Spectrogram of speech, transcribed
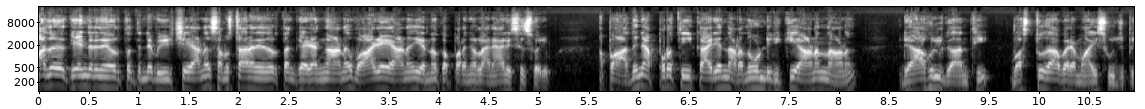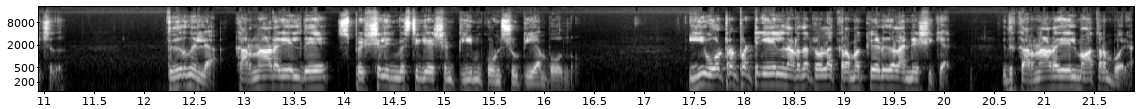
അത് കേന്ദ്ര നേതൃത്വത്തിന്റെ വീഴ്ചയാണ് സംസ്ഥാന നേതൃത്വം കിഴങ്ങാണ് വാഴയാണ് എന്നൊക്കെ പറഞ്ഞുള്ള അനാലിസിസ് വരും. അപ്പോൾ അതിനപ്പുറത്ത് ഈ കാര്യം നടന്നുകൊണ്ടിരിക്കുകയാണെന്നാണ് രാഹുൽ ഗാന്ധി വസ്തുതാപരമായി സൂചിപ്പിച്ചത്. തീർന്നില്ല. കർണാടകയിൽ ദേ സ്പെഷ്യൽ ഇൻവെസ്റ്റിഗേഷൻ ടീം കോൺസ്റ്റിറ്റ്യൂട്ട് ചെയ്യാൻ പോകുന്നു. ഈ വോട്ടർ പട്ടികയിൽ നടന്നിട്ടുള്ള ക്രമക്കേടുകൾ അന്വേഷിക്കാൻ ഇത് കർണാടകയിൽ മാത്രം പോരാ.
